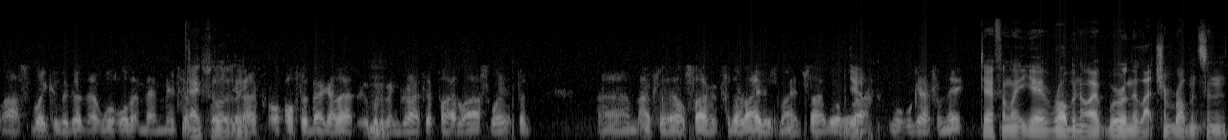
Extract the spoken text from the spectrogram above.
last week because they got that all that momentum. Absolutely, you know, off the back of that, it would have been great if they played last week, but um, hopefully they'll save it for the Raiders, mate. So we'll, yeah. uh, we'll, we'll go from there. Definitely, yeah. Rob and I were in the Latcham Robinson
